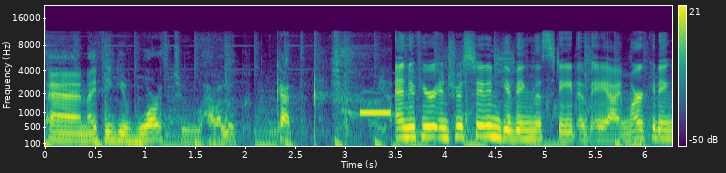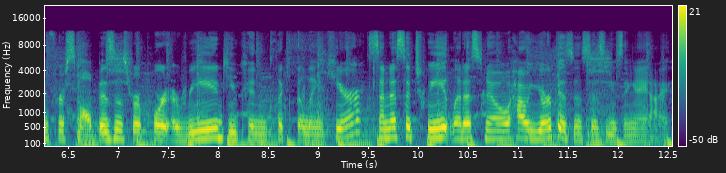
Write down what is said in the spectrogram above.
And I think it's worth to have a look. Cat. And if you're interested in giving the State of AI Marketing for Small Business Report a read, you can click the link here. Send us a tweet, let us know how your business is using AI.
